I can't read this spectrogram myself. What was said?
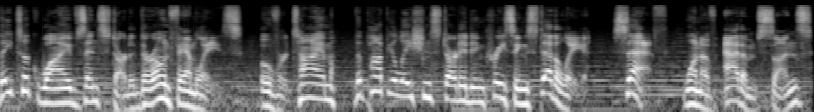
they took wives and started their own families. Over time, the population started increasing steadily. Seth, one of Adam's sons,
